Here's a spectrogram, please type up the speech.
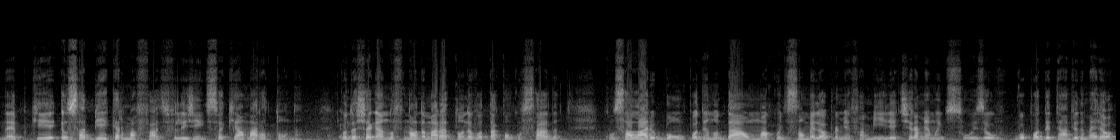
Né? Porque eu sabia que era uma fase. Eu falei, gente, isso aqui é uma maratona. Quando eu chegar no final da maratona, eu vou estar concursada, com salário bom, podendo dar uma condição melhor para minha família, tirar minha mãe do SUS, eu vou poder ter uma vida melhor.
